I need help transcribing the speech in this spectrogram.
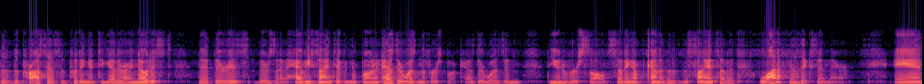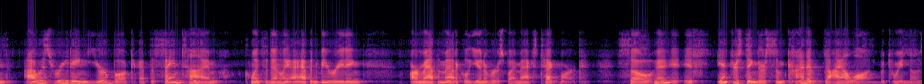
the, the process of putting it together, I noticed that there is there's a heavy scientific component, as there was in the first book, as there was in the Universe Solved, setting up kind of the, the science of it. A lot of physics in there, and I was reading your book at the same time. Coincidentally, I happened to be reading Our Mathematical Universe by Max Tegmark So uh, mm-hmm. it's interesting. There's some kind of dialogue between those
